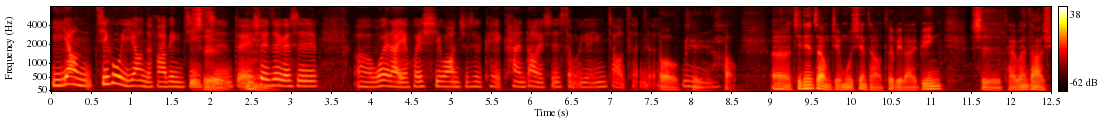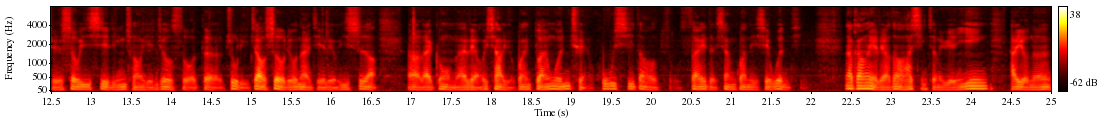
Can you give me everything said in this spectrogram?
一样，几乎一样的发病机制。是对，嗯、所以这个是呃，未来也会希望就是可以看到底是什么原因造成的。OK，、嗯、好。呃，今天在我们节目现场有特别来宾是台湾大学兽医系临床研究所的助理教授刘乃杰刘医师啊，呃，来跟我们来聊一下有关短吻犬呼吸道阻塞的相关的一些问题。那刚刚也聊到它形成的原因，还有呢，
